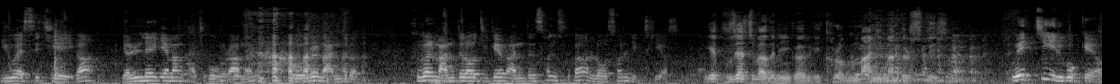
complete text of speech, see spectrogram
USGA가 14개만 가지고 오라는 룰을 만들었 그걸 만들어주게 만든 선수가 로선 리틀이었습니다. 이게 부잣집 아들이니까 그렇게 클럽을 많이 만들 수도 있어. 웨지 7개요.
